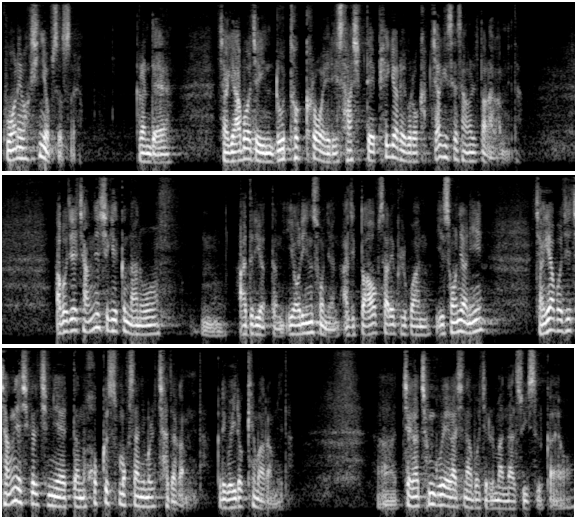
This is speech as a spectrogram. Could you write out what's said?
구원의 확신이 없었어요. 그런데 자기 아버지인 루터 크로웰이 40대 폐결핵으로 갑자기 세상을 떠나갑니다. 아버지의 장례식이 끝난 후 음, 아들이었던 이 어린 소년, 아직도 9살에 불과한 이 소년이 자기 아버지 장례식을 침례했던 호크스 목사님을 찾아갑니다. 그리고 이렇게 말합니다. 아, 제가 천국에 가신 아버지를 만날 수 있을까요?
